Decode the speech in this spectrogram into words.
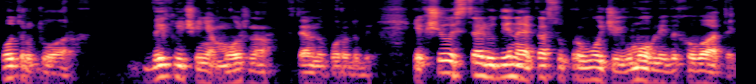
по тротуарах. Виключення можна темну пору доби. Якщо ось ця людина, яка супроводжує умовний вихователь,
